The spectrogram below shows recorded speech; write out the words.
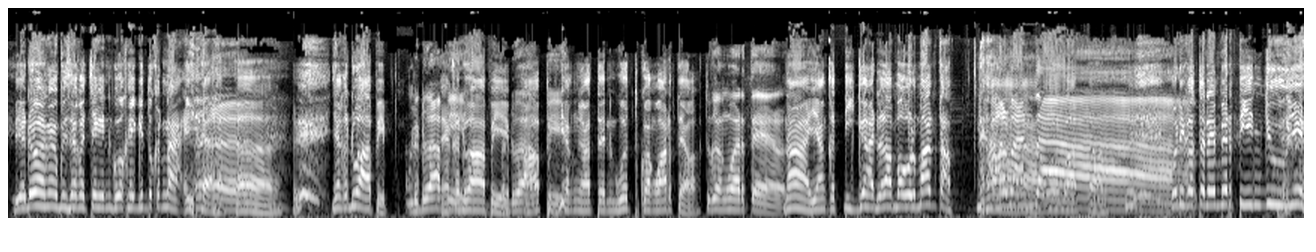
Dia doang yang bisa ngecengin gue kayak gitu kena. Iya. Yang kedua Apip. Kedua Yang Apip. kedua Apip. Kedua Apip Apip. yang ngatain gue tukang wartel. Tukang wartel. Nah yang ketiga adalah Maul Mantap. Nah, Maul Mantap. Gue dikatain ember tinju ya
